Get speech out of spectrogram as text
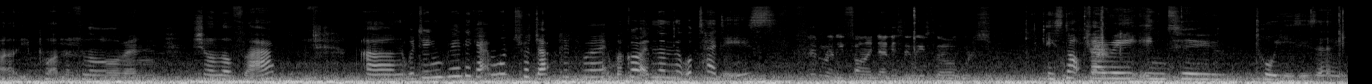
uh, you put on the floor and she'll love that. And we didn't really get much for Jack, did we? We got him them little teddies. Didn't really find anything we thought was. He's not Jack. very into toys, is he?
